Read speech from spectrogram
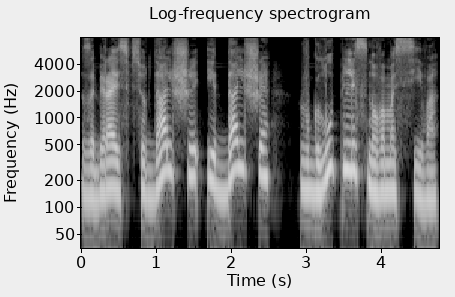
забираясь все дальше и дальше вглубь лесного массива.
